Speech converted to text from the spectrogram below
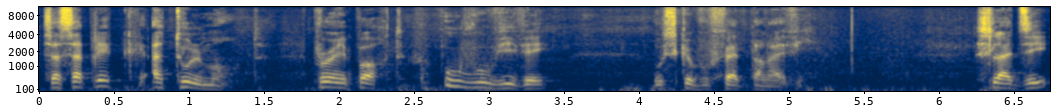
Ça s'applique à tout le monde, peu importe où vous vivez ou ce que vous faites dans la vie. Cela dit,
